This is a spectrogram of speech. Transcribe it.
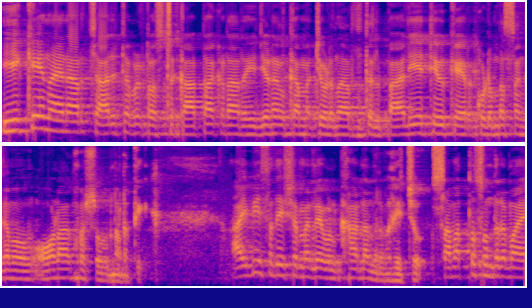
E K Nayanar charitable trust Kattakada regional കമ്മിറ്റിയുടെ നേതൃത്വത്തിൽ പാലിയേറ്റീവ് കെയർ കുടുംബസംഗമവും ഓണാഘോഷവും നടത്തി. I B Satheesh M L A ഉദ്ഘാടനം നിർവഹിച്ചു. സമത്വസുന്ദരമായ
